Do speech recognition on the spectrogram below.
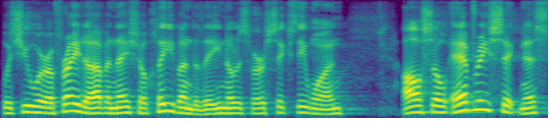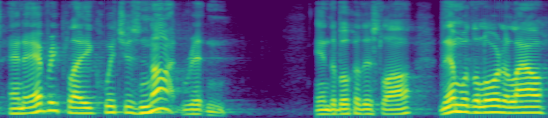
which you were afraid of, and they shall cleave unto thee. Notice verse 61 also every sickness and every plague which is not written in the book of this law, them will the Lord allow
